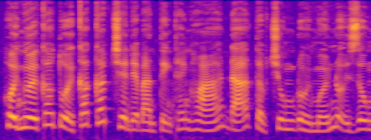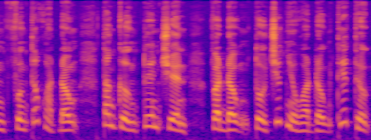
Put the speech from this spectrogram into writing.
Hội người cao tuổi các cấp trên địa bàn tỉnh Thanh Hóa đã tập trung đổi mới nội dung, phương thức hoạt động, tăng cường tuyên truyền, vận động tổ chức nhiều hoạt động thiết thực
